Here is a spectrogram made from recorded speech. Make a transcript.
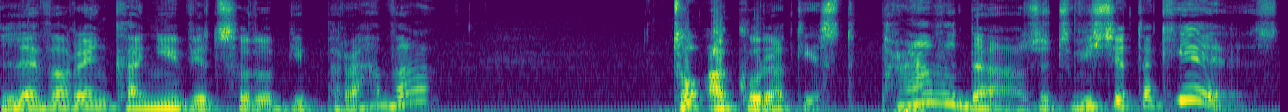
Lewa ręka nie wie, co robi prawa? To akurat jest prawda, rzeczywiście tak jest.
